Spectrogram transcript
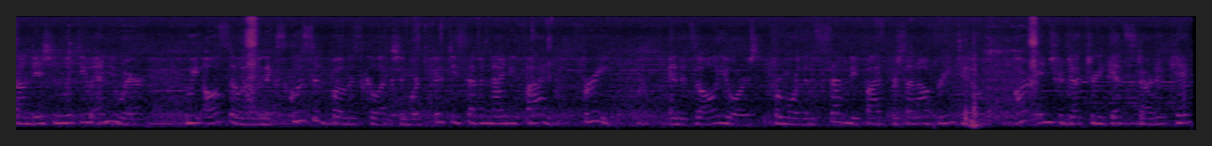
foundation with you anywhere. We also have an exclusive bonus collection worth $57.95 free. And it's all yours for more than 75%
